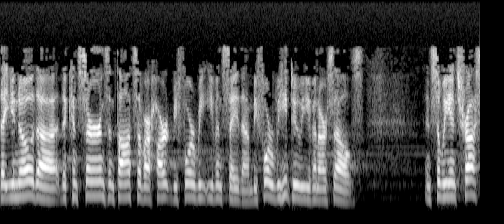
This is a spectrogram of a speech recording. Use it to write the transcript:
that you know the, the concerns and thoughts of our heart before we even say them, before we do even ourselves. And so we entrust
